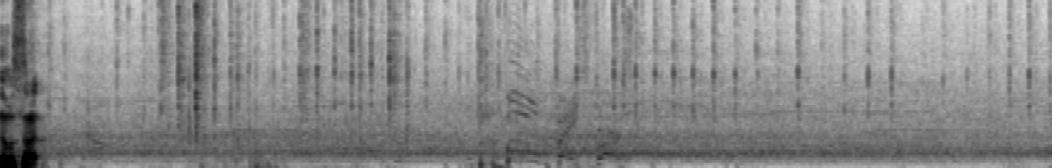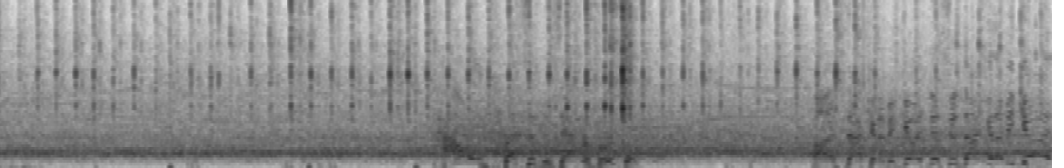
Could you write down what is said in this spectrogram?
No, it's not. Impressive was that reversal? Oh, it's not going to be good. This is not going to be good.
